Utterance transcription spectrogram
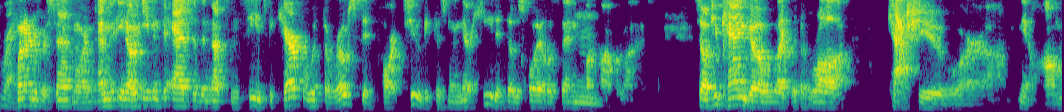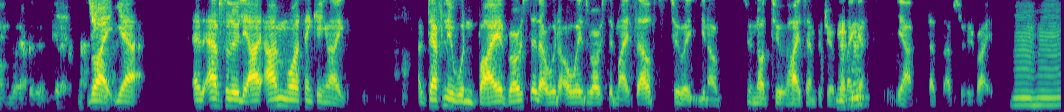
right. 100% more and you know even to add to the nuts and seeds be careful with the roasted part too because when they're heated those oils then Mm. are compromised. So if you can go like with a raw cashew or um, you know almond whatever the whatever nuts right yeah. Absolutely. I, i'm more thinking like i definitely wouldn't buy it roasted. I would always roast it myself to a you know to not too high temperature but Mhm. i guess yeah that's absolutely right hmm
